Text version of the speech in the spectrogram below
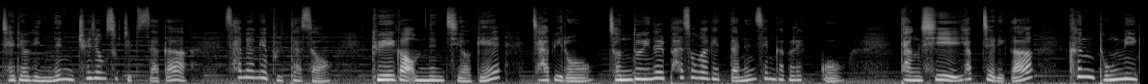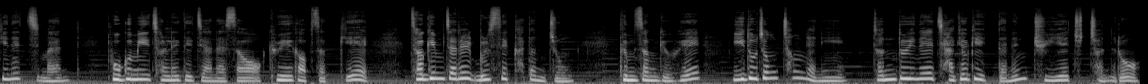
재력 있는 최정숙 집사가 사명에 불타서 교회가 없는 지역에 자비로 전도인을 파송하겠다는 생각을 했고 당시 협재리가 큰 동리이긴 했지만 복음이 전래되지 않아서 교회가 없었기에 적임자를 물색하던 중 금성교회 이도정 청년이 전도인의 자격이 있다는 주의의 추천으로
